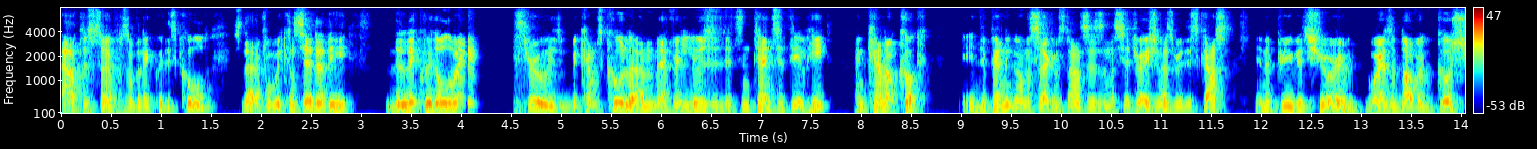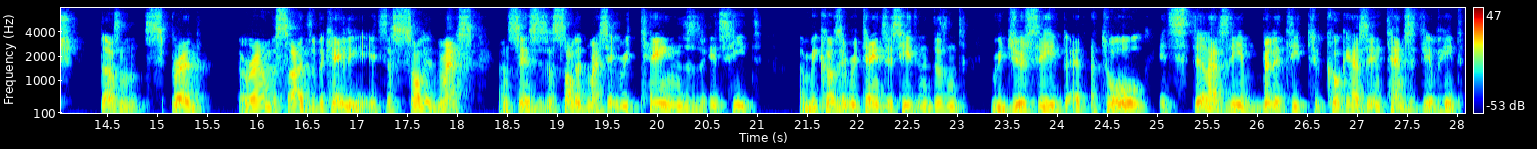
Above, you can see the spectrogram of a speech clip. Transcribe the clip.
outer surface of the liquid is cooled, so therefore we consider the, the liquid all the way through, it becomes cooler, and therefore it loses its intensity of heat and cannot cook, eh, depending on the circumstances and the situation, as we discussed in the previous shurim. Whereas a dover gush doesn't spread around the sides of the keli; it's a solid mass, and since it's a solid mass, it retains its heat. And because it retains its heat and it doesn't reduce the heat at, at all, it still has the ability to cook. It has the intensity of heat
